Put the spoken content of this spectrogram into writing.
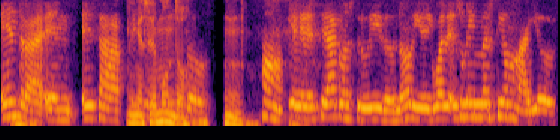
entra en esa En ese mundo. Mm, Hmm. que se ha construido, ¿no? Y igual es una inmersión mayor.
